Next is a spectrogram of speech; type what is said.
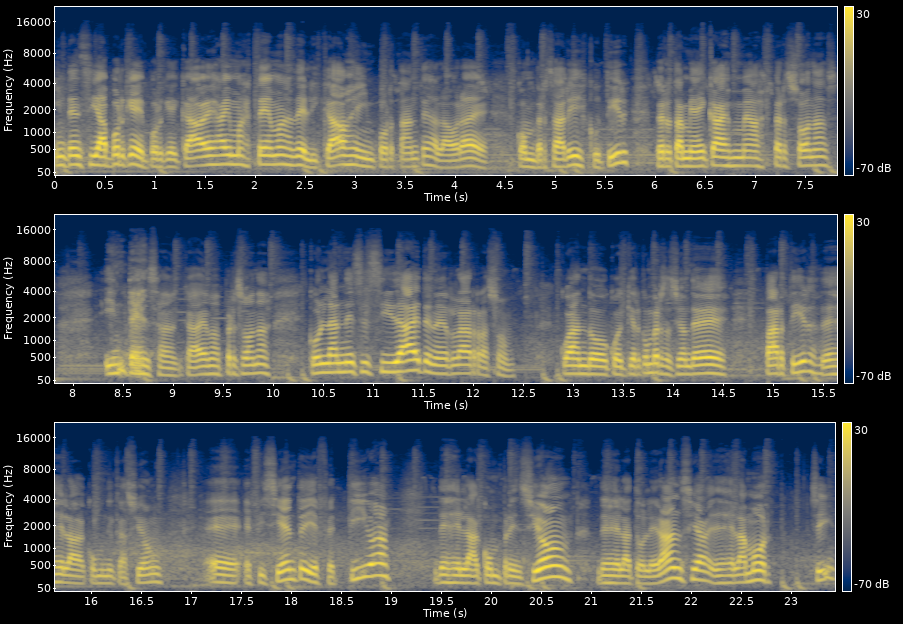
intensidad, ¿por qué? Porque cada vez hay más temas delicados e importantes a la hora de conversar y discutir, pero también hay cada vez más personas intensas, cada vez más personas con la necesidad de tener la razón. Cuando cualquier conversación debe partir desde la comunicación eh, eficiente y efectiva, desde la comprensión, desde la tolerancia, desde el amor, ¿sí?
